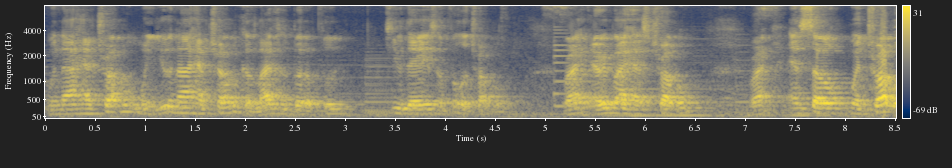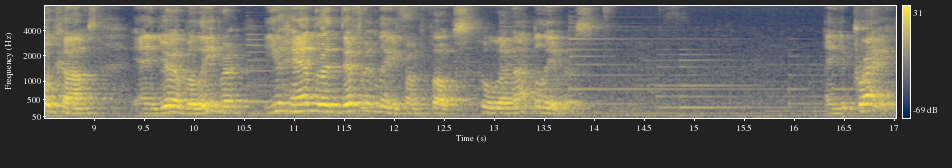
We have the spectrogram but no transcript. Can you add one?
when I have trouble, when you and I have trouble, because life is but a few days and full of trouble, right? Everybody has trouble, right? And so when trouble comes and you're a believer, you handle it differently from folks who are not believers. And you pray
